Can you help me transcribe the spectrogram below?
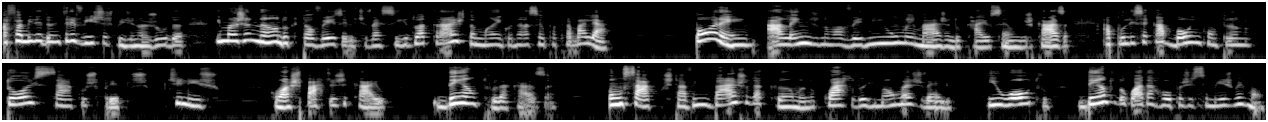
A família deu entrevistas pedindo ajuda, imaginando que talvez ele tivesse ido atrás da mãe quando ela saiu para trabalhar. Porém, além de não haver nenhuma imagem do Caio saindo de casa, a polícia acabou encontrando dois sacos pretos de lixo com as partes de Caio dentro da casa. Um saco estava embaixo da cama, no quarto do irmão mais velho, e o outro dentro do guarda-roupas desse mesmo irmão.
